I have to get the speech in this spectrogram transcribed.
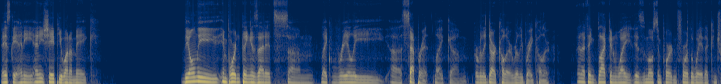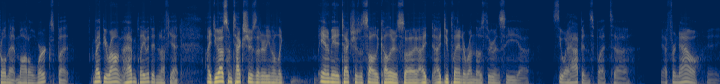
basically any any shape you want to make the only important thing is that it's um, like really uh, separate, like um, a really dark color, a really bright color. And I think black and white is the most important for the way the ControlNet model works, but I might be wrong. I haven't played with it enough yet. I do have some textures that are, you know, like animated textures with solid colors, so I I, I do plan to run those through and see uh, see what happens. But uh, yeah, for now, eh,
